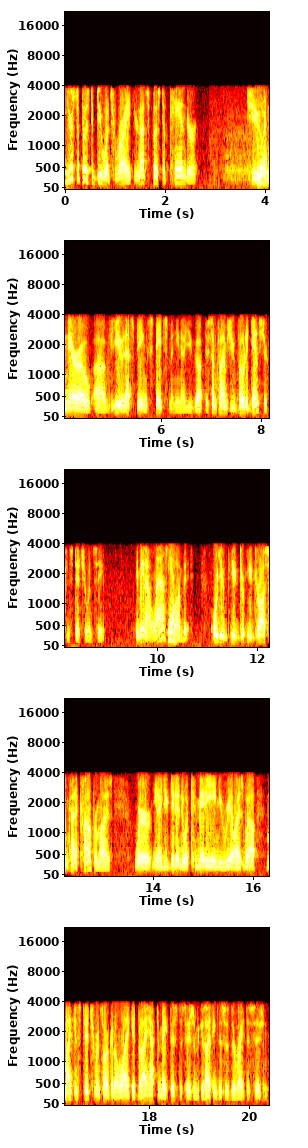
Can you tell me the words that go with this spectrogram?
you're supposed to do what's right. You're not supposed to pander to Yeah. a narrow uh, view. That's being statesman. You know, you go up there. Sometimes you vote against your constituency. You may not last Yeah. long, but or you you you draw some kind of compromise where you know you get into a committee and you realize, well, my constituents aren't going to like it, but I have to make this decision because I think this is the right decision.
